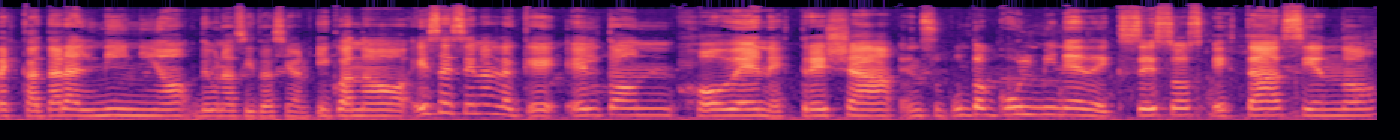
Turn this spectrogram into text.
rescatar al niño de una situación. Y cuando esa escena en la que Elton, joven, estrella, en su punto culmine de excesos, está haciendo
